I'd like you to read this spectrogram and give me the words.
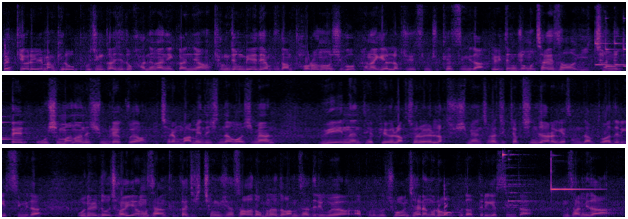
6개월에 1만 킬로 보증까지도 가능하니까요. 경정비에 대한 부담 덜어놓으시고 편하게 연락 주셨으면 좋겠습니다. 1등 중고차에서 2,650만 원에 준비를 했고요. 이 차량 마음에 드신다고 하시면 위에 있는 대표 연락처로 연락 주시면 제가 직접 친절하게 상담 도와드리겠습니다. 오늘도 저희 영상 끝까지 시청해주셔서 너무나도 감사드리고요. 앞으로도 좋은 차량으로 보답드리겠습니다. 감사합니다.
